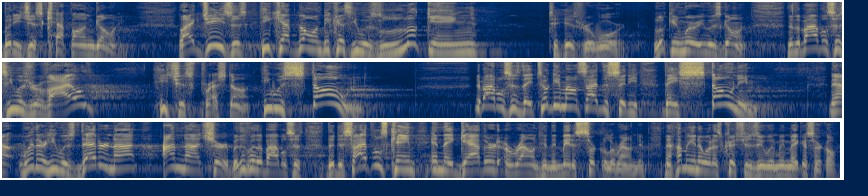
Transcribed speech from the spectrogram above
but he just kept on going. Like Jesus, he kept going because he was looking to his reward, looking where he was going. Now, the Bible says he was reviled, he just pressed on. He was stoned. The Bible says they took him outside the city, they stoned him. Now, whether he was dead or not, I'm not sure. But this is what the Bible says. The disciples came and they gathered around him. They made a circle around him. Now, how many know what us Christians do when we make a circle?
